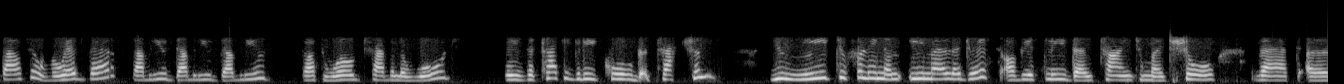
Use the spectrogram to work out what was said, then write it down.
daar's 'n webwerf www.worldtravelawards. There's a category called attraction. You need to fill in an email address. Obviously, they're trying to make sure that uh,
